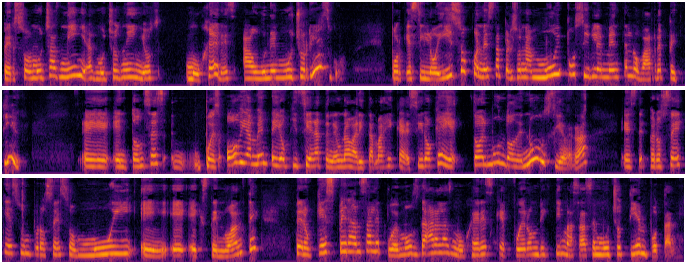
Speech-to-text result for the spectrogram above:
personas, muchas niñas, muchos niños, mujeres, aún en mucho riesgo. Porque si lo hizo con esta persona, muy posiblemente lo va a repetir. Eh, entonces, pues obviamente yo quisiera tener una varita mágica y decir, ok, todo el mundo denuncie, ¿verdad? Este, pero sé que es un proceso muy eh, eh, extenuante, pero ¿qué esperanza le podemos dar a las mujeres que fueron víctimas hace mucho tiempo, Tania?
